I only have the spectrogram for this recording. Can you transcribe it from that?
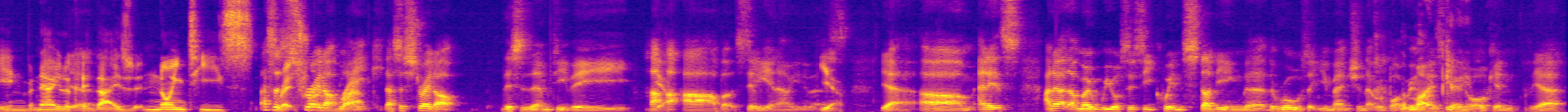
in, but now you look at it, that is nineties. That's a straight up like that's a straight up. This is MTV, ha Yeah. ha ha, but silly in our universe. Yeah. Yeah, um, and it's and at that moment we also see Quinn studying the the rules that you mentioned that were by, The written by mind Stephen game. Hawking. Yeah,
